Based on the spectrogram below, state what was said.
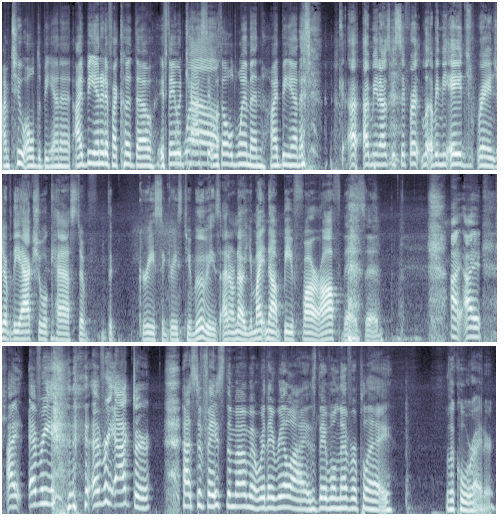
I'm too old to be in it. I'd be in it if I could, though. If they would cast it with old women, I'd be in it. I, I mean, I was gonna say, for, I mean, the age range of the actual cast of the Grease and Grease Two movies. I don't know. You might not be far off there, Sid. I, I, I, every, every actor has to face the moment where they realize they will never play the cool rider.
